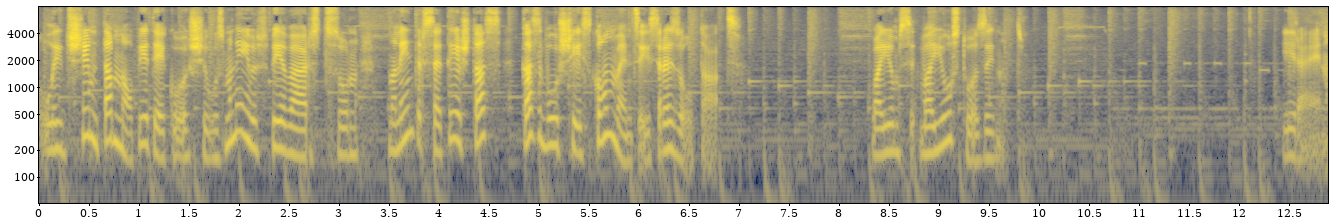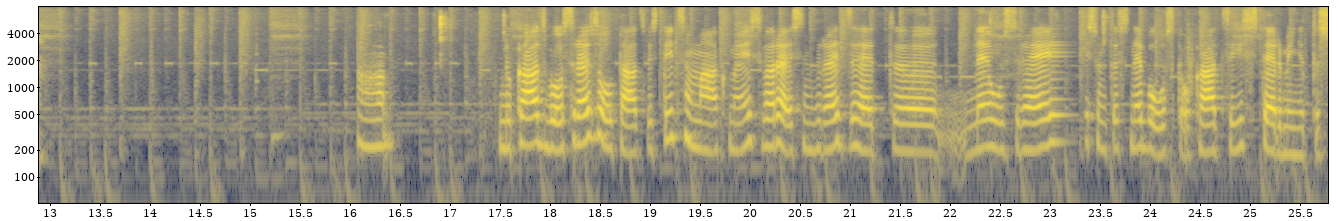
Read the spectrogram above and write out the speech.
līdz šim tam nav pietiekoši uzmanības pievērsts. Man interesē tieši tas, kas būs šīs konvencijas rezultāts. Vai, jums, vai jūs to zinat? Irēna. Uh, Nu, kāds būs rezultāts? Visticamāk, mēs varēsim redzēt uh, ne uzreiz, un tas nebūs kaut kāds īstermiņa, tas,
